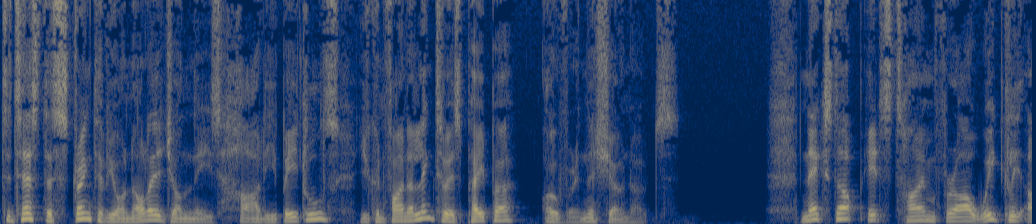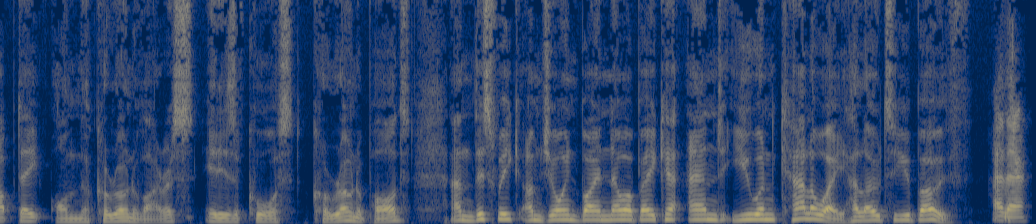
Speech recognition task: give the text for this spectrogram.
To test the strength of your knowledge on these hardy beetles, you can find a link to his paper over in the show notes. Next up, it's time for our weekly update on the coronavirus. It is, of course, CoronaPod, and this week I'm joined by Noah Baker and Ewen Callaway. Hello to you both. Hi there.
